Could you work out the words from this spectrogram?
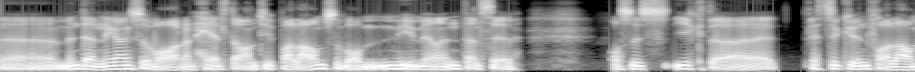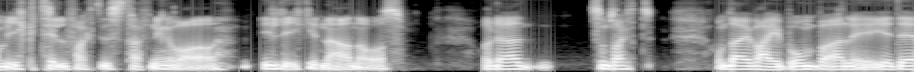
Uh, men denne gang så var det en helt annen type alarm som var mye mer intensiv. Og så gikk det et sekund fra alarmen gikk til faktisk trefningen var like i nærheten av oss. Og det som sagt, om det er veibombe eller idé,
